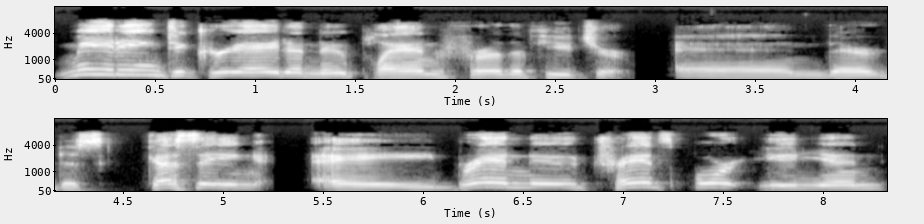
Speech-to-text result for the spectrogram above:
meeting to create a new plan for the future. And they're discussing a brand new transport union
